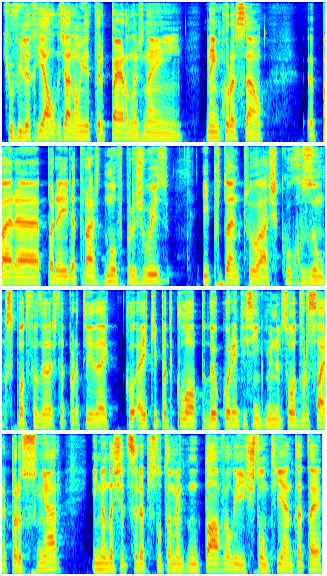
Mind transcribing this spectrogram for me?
que o Villarreal já não ia ter pernas nem, nem coração eh, para, para ir atrás de novo prejuízo. E portanto acho que o resumo que se pode fazer desta partida é que a equipa de Klopp deu 45 minutos ao adversário para sonhar e não deixa de ser absolutamente notável e estonteante até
